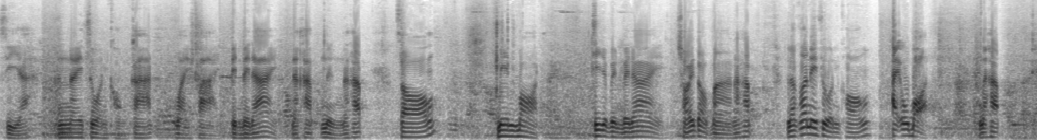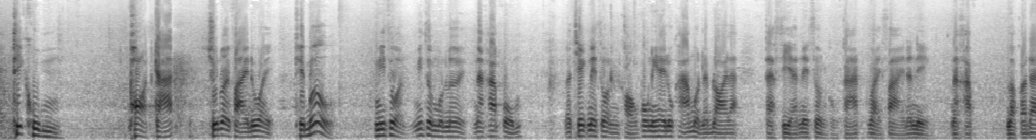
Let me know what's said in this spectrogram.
เสียในส่วนของการ์ด Wi-Fi เป็นไปได้นะครับ1นะครับ 2 เมนบอร์ดที่จะเป็นไปได้ช้อยต่อมานะครับ แล้วก็ในส่วนของ I/O board นะครับ ที่คุมพอร์ตการ์ดชุด Wi-Fi ด้วยเคเบิลมีส่วนมีส่วนหมดเลยนะครับผมเราเช็คในส่วนของพวกนี้ให้ลูกค้าหมดเรียบร้อยแล้ว แต่เสียในส่วนของการ์ด Wi-Fi นั่นเองนะครับ เราก็ได้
